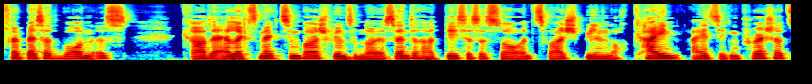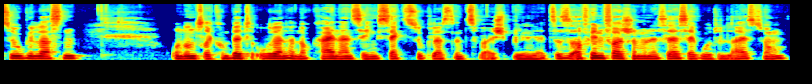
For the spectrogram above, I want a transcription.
verbessert worden ist. Gerade Alex Mack zum Beispiel, unser neuer Center, hat diese Saison in zwei Spielen noch keinen einzigen Pressure zugelassen. Und unsere komplette O-Line hat noch keinen einzigen Sack zugelassen in zwei Spielen jetzt. Das ist auf jeden Fall schon eine sehr, sehr gute Leistung.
